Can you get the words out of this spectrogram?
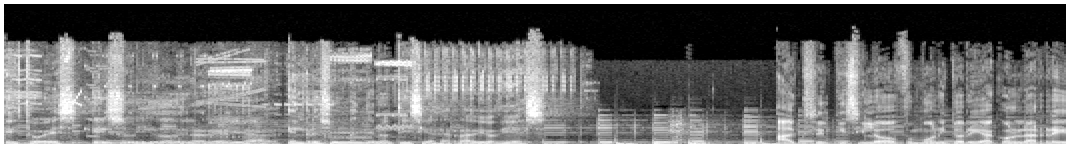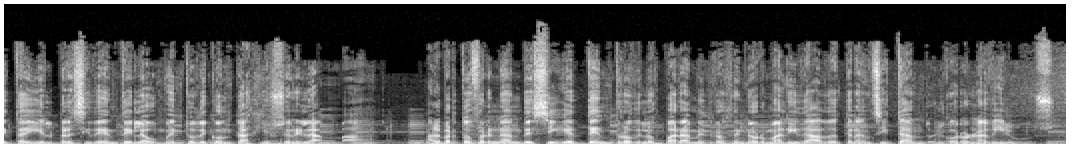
Esto es El Sonido de la Realidad, el resumen de noticias de Radio 10. Axel Kisilov monitorea con la reta y el presidente el aumento de contagios en el AMBA. Alberto Fernández sigue dentro de los parámetros de normalidad transitando el coronavirus.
